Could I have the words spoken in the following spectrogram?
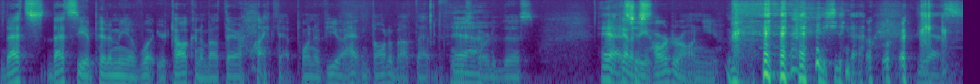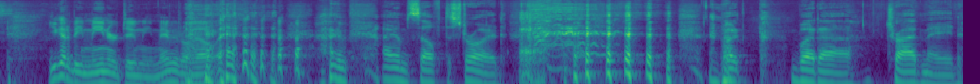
That's that's the epitome of what you're talking about there. I like that point of view. I hadn't thought about that before we started this. Yeah. I got It's to be harder on you. yeah. yes. You got to be meaner to me. Maybe it'll help. I'm, I am self-destroyed. but but uh, tribe made,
